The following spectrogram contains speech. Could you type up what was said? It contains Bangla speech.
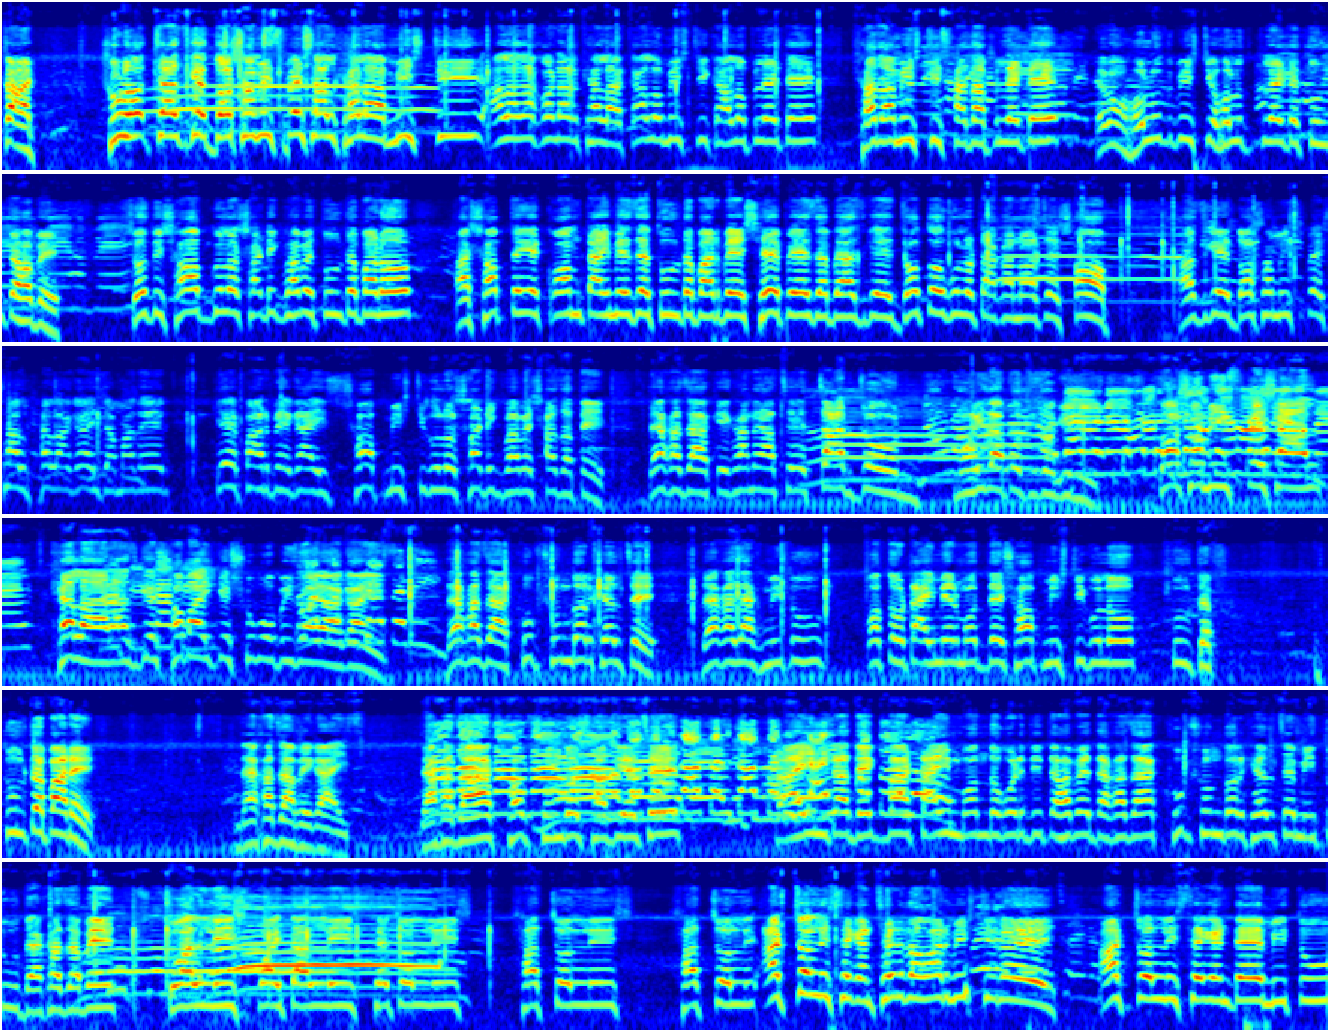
স্টার্ট। শুরু হচ্ছে আজকে দশমী স্পেশাল খেলা, মিষ্টি, আলাদা করার খেলা, কালো মিষ্টি, কালো প্লেটে সাদা মিষ্টি, সাদা প্লেটে এবং হলুদ মিষ্টি, হলুদ প্লেটে তুলতে হবে। যদি সবগুলো সঠিকভাবে তুলতে পারো, আর সব থেকে কম টাইমে যে তুলতে পারবে, সে পেয়ে যাবে আজকে যতগুলো টাকানো আছে, সব। আজকে দশমী স্পেশাল খেলা গাইজ আমাদের। কে পারবে গাইজ সব মিষ্টিগুলো সঠিকভাবে সাজাতে? দেখা যাক, এখানে আছে চারজন মহিলা প্রতিযোগিনী। দশমী স্পেশাল খেলার আজকে সবাইকে শুভ বিজয়া গাইজ দেখা যাক খুব সুন্দর খেলছে। দেখা যাক মিতু কত টাইমের মধ্যে সব মিষ্টিগুলো তুলতে তুলতে পারে। দেখা যাবে গাইজ দেখা যাক সব সুন্দর সাজিয়েছে। টাইমটা দেখবা টাইম বন্ধ করে দিতে হবে। দেখা যাক খুব সুন্দর খেলছে মিতু। দেখা যাবে চুয়াল্লিশ পঁয়তাল্লিশ ছেচল্লিশ সাতচল্লিশ সাতচল্লিশ আটচল্লিশ সেকেন্ড ছেড়ে দাও আর মিষ্টি নেই। আটচল্লিশ সেকেন্ডে মিতু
